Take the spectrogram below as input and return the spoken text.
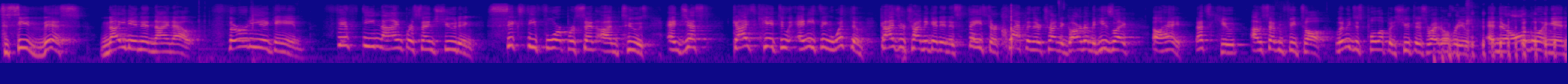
To see this night in and night out, 30 a game, 59% shooting, 64% on twos, and just guys can't do anything with him. Guys are trying to get in his face, they're clapping, they're trying to guard him, and he's like, oh, hey, that's cute. I'm seven feet tall. Let me just pull up and shoot this right over you. And they're all going in.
